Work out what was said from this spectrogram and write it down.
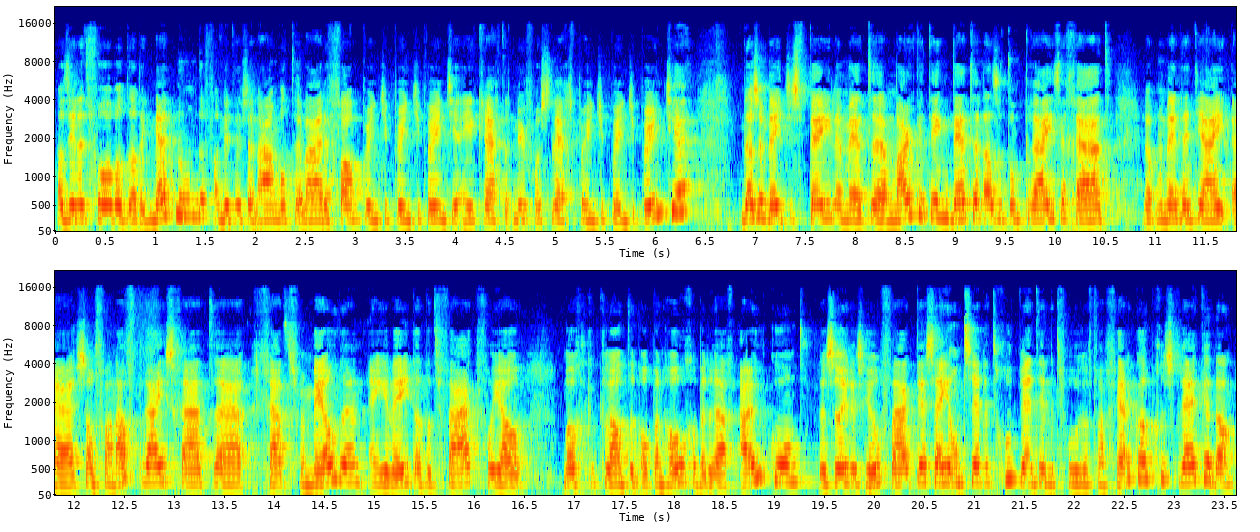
als in het voorbeeld dat ik net noemde. Van dit is een aanbod ter waarde van puntje, puntje, puntje. En je krijgt het nu voor slechts puntje, puntje, puntje. Dat is een beetje spelen met uh, marketingwetten als het om prijzen gaat. En op het moment dat jij uh, zo'n vanafprijs gaat, uh, gaat vermelden en je weet dat het vaak voor jou mogelijke klanten op een hoger bedrag uitkomt, dan zul je dus heel vaak, tenzij je ontzettend goed bent in het voeren van verkoopgesprekken, dan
